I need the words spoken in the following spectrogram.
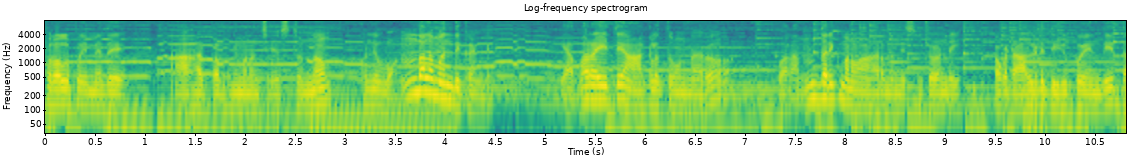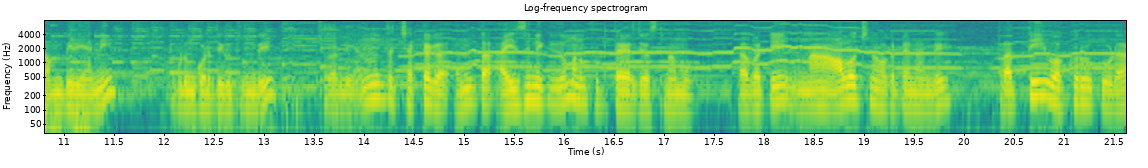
పొలాల పొయ్యి మీదే ఆహార పంపిణీ మనం చేస్తున్నాం. కొన్ని వందల మందికి అండి ఎవరైతే ఆకలితో ఉన్నారో వారందరికీ మనం ఆహారం అందిస్తాం. చూడండి ఒకటి ఆల్రెడీ దిగిపోయింది దమ్ బిర్యానీ. ఇప్పుడు ఇంకోటి దిగుతుంది. చూడండి ఎంత చక్కగా ఎంత హైజీనిక్గా మనం ఫుడ్ తయారు చేస్తున్నాము. కాబట్టి నా ఆలోచన ఒకటేనండి ప్రతి ఒక్కరూ కూడా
